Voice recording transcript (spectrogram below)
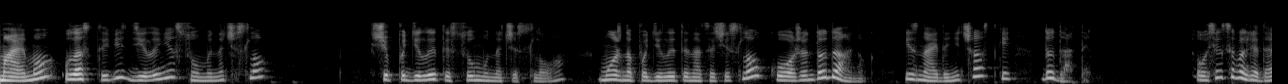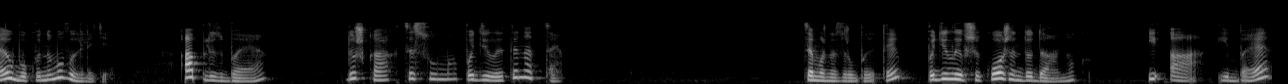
Маємо властивість ділення суми на число. Щоб поділити суму на число, можна поділити на це число кожен доданок і знайдені частки додати. Ось як це виглядає у буквеному вигляді. А плюс Б в дужках це сума поділити на С. Це можна зробити, поділивши кожен доданок і А, і Б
